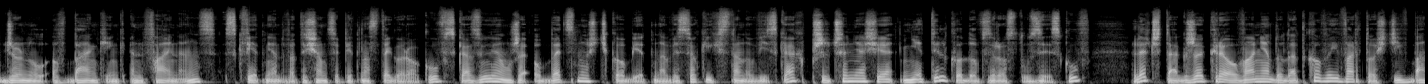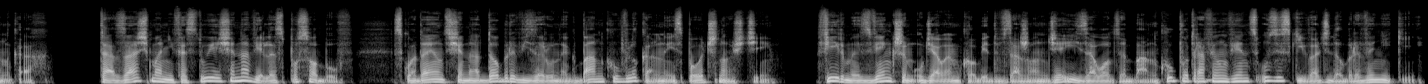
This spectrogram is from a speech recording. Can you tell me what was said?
Journal of Banking and Finance z kwietnia 2015 roku wskazują, że obecność kobiet na wysokich stanowiskach przyczynia się nie tylko do wzrostu zysków, lecz także kreowania dodatkowej wartości w bankach. Ta zaś manifestuje się na wiele sposobów, składając się na dobry wizerunek banku w lokalnej społeczności. Firmy z większym udziałem kobiet w zarządzie i załodze banku potrafią więc uzyskiwać dobre wyniki.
